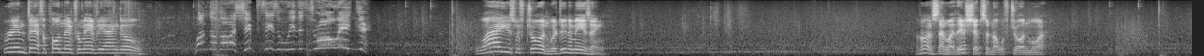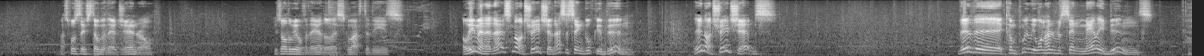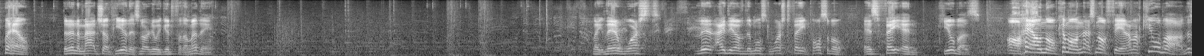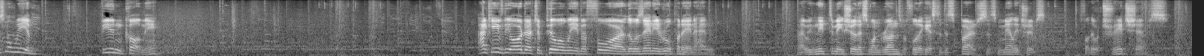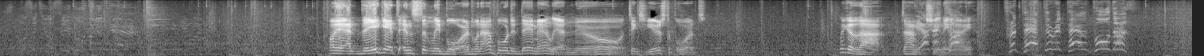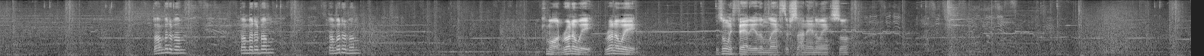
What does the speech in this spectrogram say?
Rain death upon them from every angle. One of our ships is withdrawing! Why is withdrawn? We're doing amazing. I don't understand why their ships are not withdrawn more. I suppose they've still got their general. He's all the way over there though, let's go after these. Oh wait a minute, that's not a trade ship, that's a Sengoku Bune. They're not trade ships. They're the completely 100% melee boons. Well, they're in a matchup here that's not really good for them, are they? Like, their worst... Their idea of the most worst fight possible is fighting Cubas. Oh, hell no, come on, that's not fair. I'm a Kyoba. There's no way a Bune caught me. I gave the order to pull away before there was any rope or anything. Right, we need to make sure this one runs before it gets to disperse. It's melee troops. I thought they were trade ships. Oh yeah, and they get instantly bored. When I boarded them earlier, no, it takes years to board. Look at that. Damn Here cheating. AI. Prepare to repel borders! Bum ba bum. Bum ba bum. Bum ba bum. Come on, run away. Run away. There's only 30 of them left or something anyway, so.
